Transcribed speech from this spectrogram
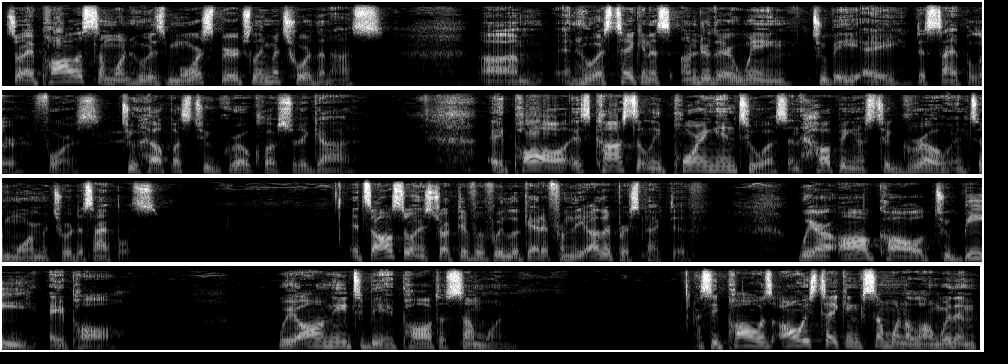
So a Paul is someone who is more spiritually mature than us um, and who has taken us under their wing to be a discipler for us, to help us to grow closer to God. A Paul is constantly pouring into us and helping us to grow into more mature disciples. It's also instructive if we look at it from the other perspective. We are all called to be a Paul. We all need to be a Paul to someone. See, Paul was always taking someone along with him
